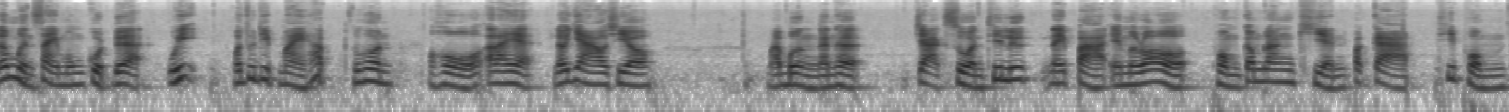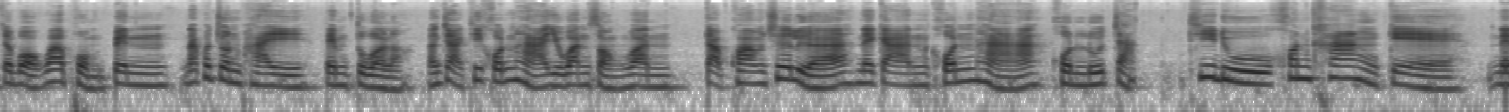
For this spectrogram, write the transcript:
แล้วเหมือนใส่มงกุฎด้วยอุ๊ยวัตถุดิบใหม่ครับ ทุกคนโอ้โห อะไรอะ่ะ แล้วยาวเชียว มาเบิ่งกันเถอะ จากส่วนที่ลึกในป่าเอเมอรัลผมกำลังเขียนประกาศที่ผมจะบอกว่าผมเป็นนักผจญภัยเต็มตัวเหรอ หลังจากที่ค้นหาอยู่วันสองวัน กับความช่วยเหลือในการค้นหาคนรู้จัก ที่ดูค่อนข้างแก่ใน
